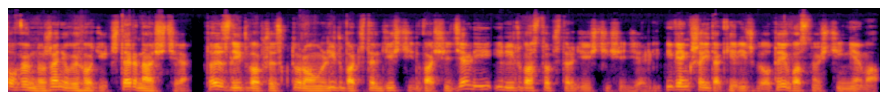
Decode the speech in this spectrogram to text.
Po wymnożeniu wychodzi 14. To jest liczba, przez którą liczba 42 się dzieli i liczba 140 się dzieli. I większej takiej liczby o tej własności nie ma.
